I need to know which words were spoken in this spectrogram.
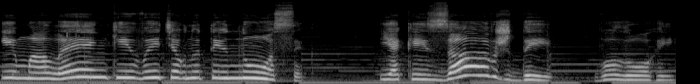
і маленький витягнутий носик, який завжди вологий.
